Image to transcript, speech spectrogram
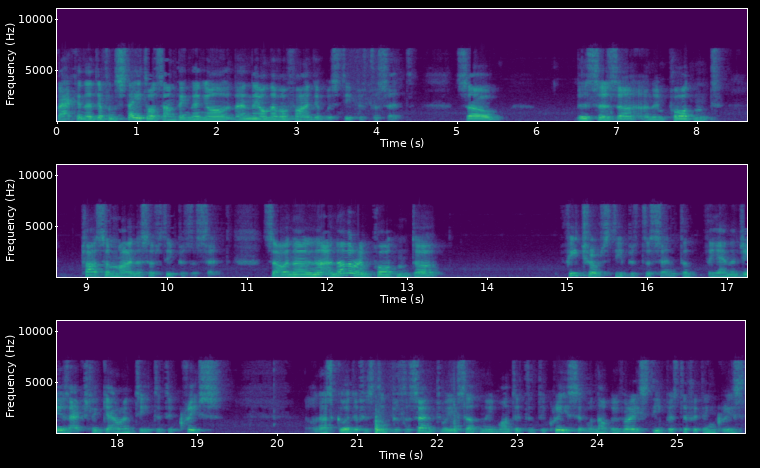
back in a different state or something, then you'll then you'll never find it with steepest descent. So this is a, an important plus and minus of steepest descent. So another important uh, feature of steepest descent that the energy is actually guaranteed to decrease. Uh, that's good if it's steepest descent, we certainly want it to decrease. It would not be very steepest if it increased.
